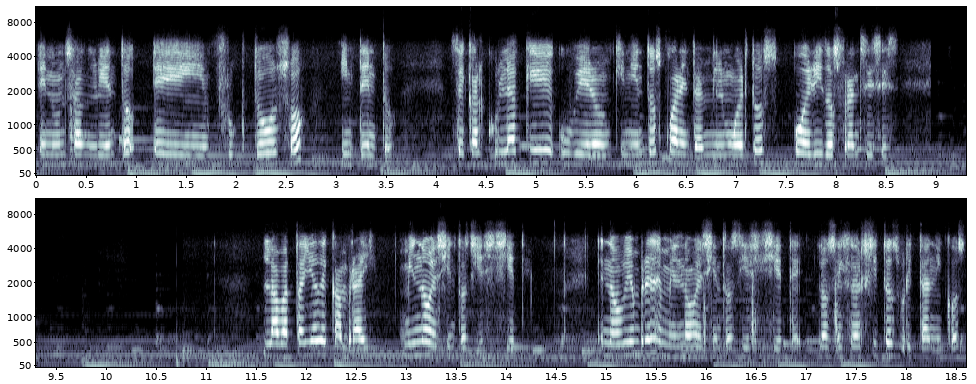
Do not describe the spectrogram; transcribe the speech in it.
en un sangriento e infructuoso intento. Se calcula que hubieron 540.000 muertos o heridos franceses. La batalla de Cambrai, 1917. En noviembre de 1917, los ejércitos británicos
